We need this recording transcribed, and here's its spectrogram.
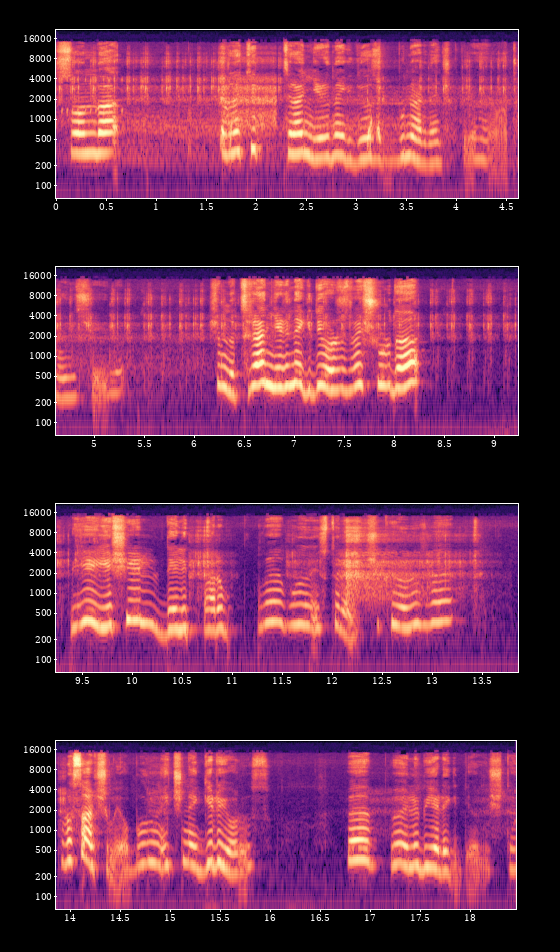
Sonra buradaki tren yerine gidiyoruz. Bu nereden çıktı? Ha, otobüs. Şimdi tren yerine gidiyoruz ve şurada bir yeşil delik var ve bunun üstüne çıkıyoruz ve burası açılıyor. Bunun içine giriyoruz ve böyle bir yere gidiyoruz işte.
